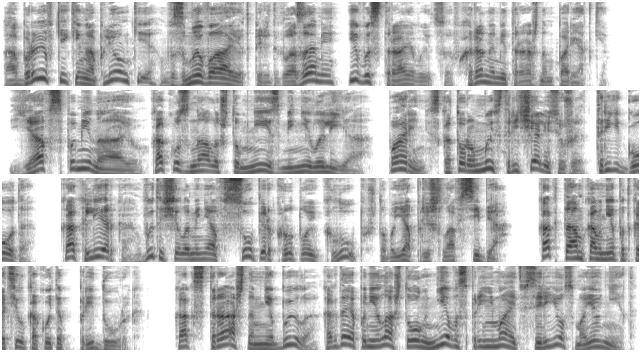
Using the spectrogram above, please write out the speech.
Обрывки кинопленки взмывают перед глазами и выстраиваются в хронометражном порядке. Я вспоминаю, как узнала, что мне изменил Илья, парень, с которым мы встречались уже три года. Как Лерка вытащила меня в суперкрутой клуб, чтобы я пришла в себя. Как там ко мне подкатил какой-то придурок. Как страшно мне было, когда я поняла, что он не воспринимает всерьез мое «нет».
